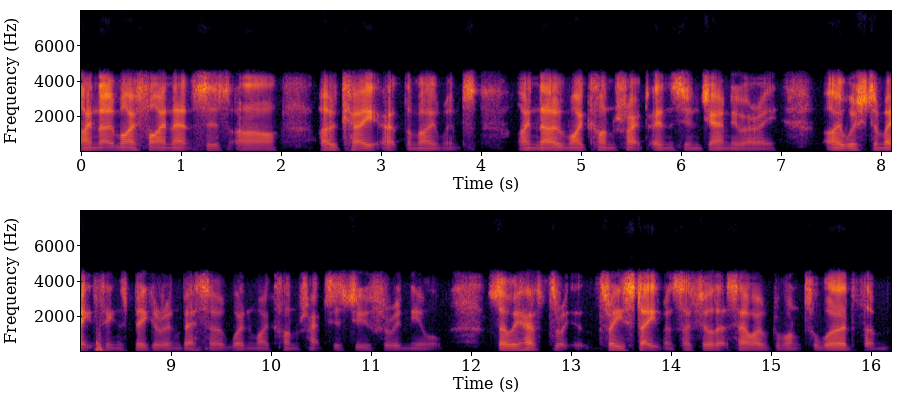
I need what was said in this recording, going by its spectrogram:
I know my finances are okay at the moment. I know my contract ends in January. I wish to make things bigger and better when my contract is due for renewal. So we have three, three statements. I feel that's how I would want to word them.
